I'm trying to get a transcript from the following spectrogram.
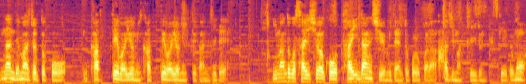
なんでまあちょっとこう、買っては読み、買っては読みって感じで、今のところ最初はこう対談集みたいなところから始まっているんですけれども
